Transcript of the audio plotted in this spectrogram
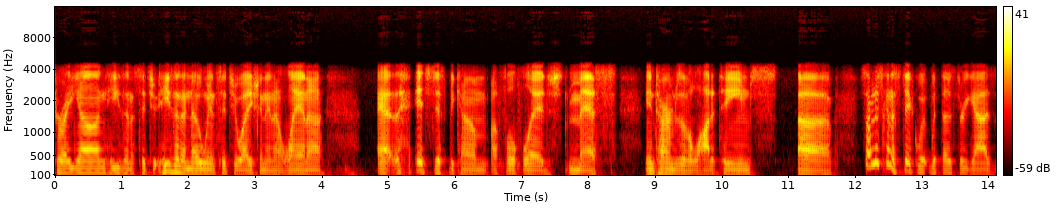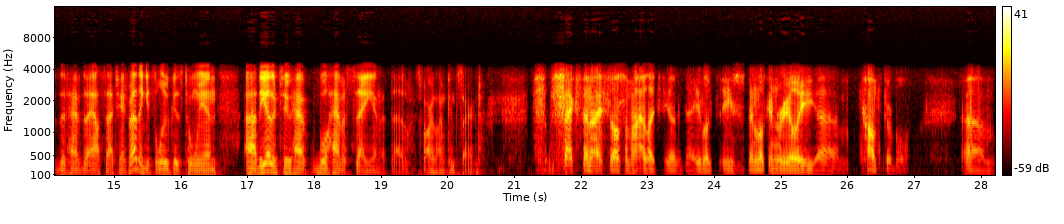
Trae Young, he's in a situ- he's in a no-win situation in Atlanta. Uh, it's just become a full-fledged mess in terms of a lot of teams. Uh, so I'm just going to stick with, with those three guys that have the outside chance. But I think it's Luka's to win. Uh, the other two have will have a say in it, though, as far as I'm concerned. Sexton, I saw some highlights the other day. He looked, he's been looking really um, comfortable um,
